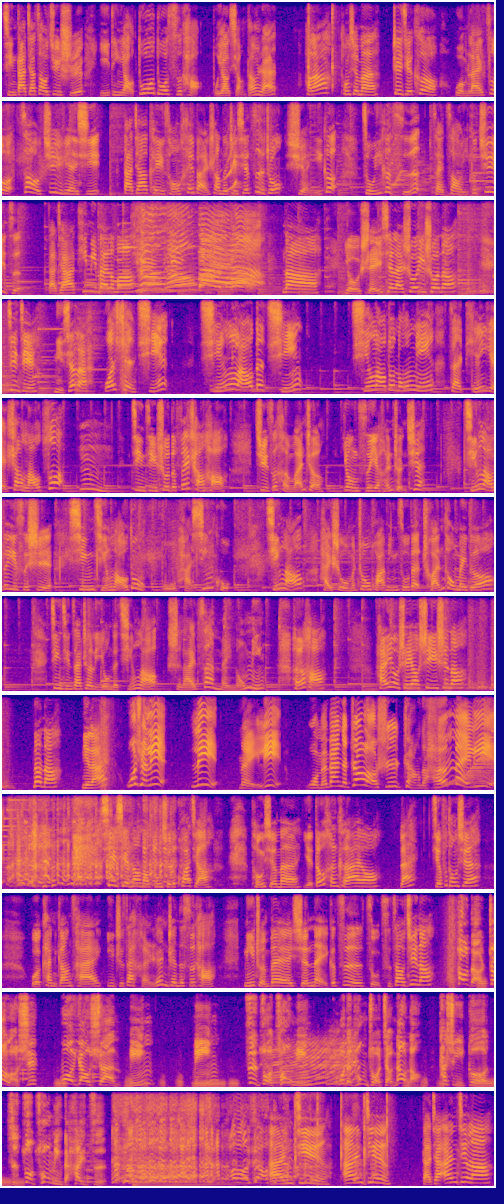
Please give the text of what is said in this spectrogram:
请大家造句时一定要多多思考，不要想当然。好啦，同学们，这节课我们来做造句练习。大家可以从黑板上的这些字中选一个，组一个词，再造一个句子。大家听明白了吗？听明白了。那有谁先来说一说呢？静静，你先来。我选勤，勤劳的勤，勤劳的农民在田野上劳作。嗯，静静说的非常好，句子很完整，用词也很准确。勤劳的意思是辛勤劳动，不怕辛苦。勤劳还是我们中华民族的传统美德哦。静静在这里用的勤劳是来赞美农民，很好。还有谁要试一试呢？娜娜，你来。我选丽，丽美丽。我们班的赵老师长得很美丽。谢谢闹闹同学的夸奖，同学们也都很可爱哦。来，姐夫同学。我看你刚才一直在很认真的思考，你准备选哪个字组词造句呢？好的，赵老师，我要选明，明，自作聪明。我的同桌叫闹闹，他是一个自作聪明的孩子。安静，安静，大家安静啦。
